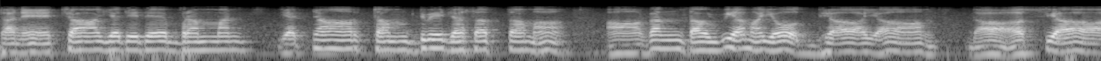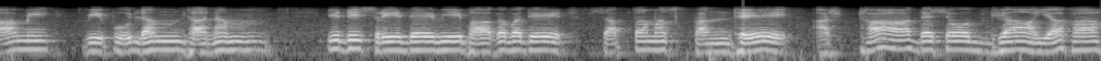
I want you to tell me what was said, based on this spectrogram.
धनेच्छायति ते ब्रह्मन् यज्ञार्थं द्विजसत्तम आगन्तव्यमयोध्यायां दास्यामि विपुलं धनम्। इति श्रीदेवी भागवते सप्तमस्कन्धे अष्टादशोऽध्यायः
